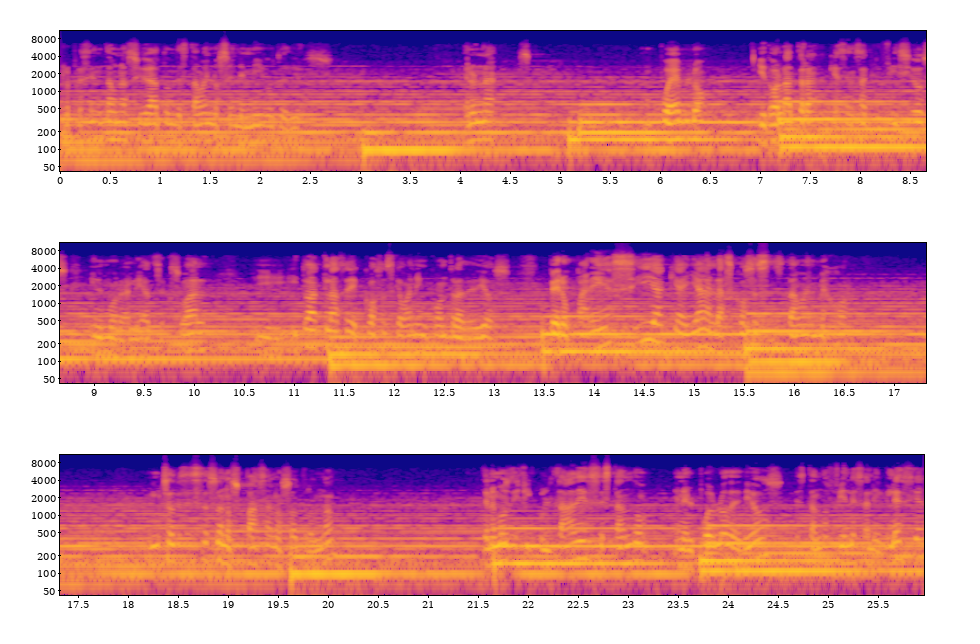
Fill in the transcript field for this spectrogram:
representa una ciudad donde estaban los enemigos de Dios. Era una, un pueblo idólatra que hacen sacrificios, inmoralidad sexual y, toda clase de cosas que van en contra de Dios. Pero parecía que allá las cosas estaban mejor. Muchas veces eso nos pasa a nosotros, ¿no? Tenemos dificultades estando en el pueblo de Dios, estando fieles a la iglesia,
